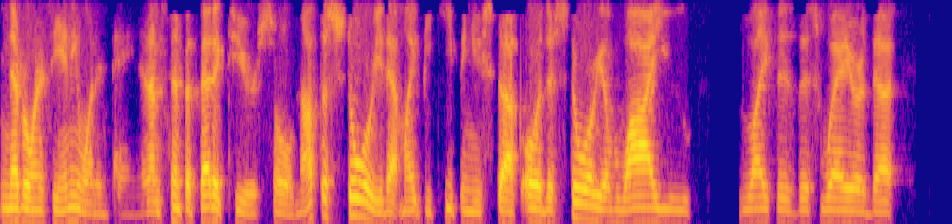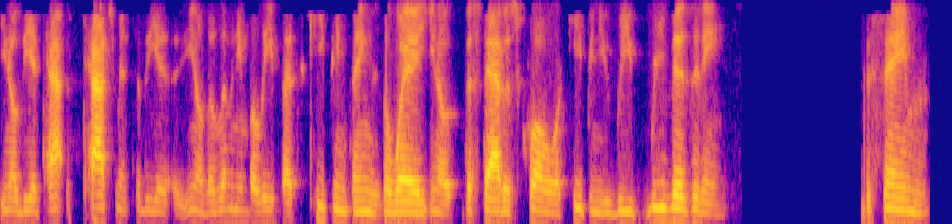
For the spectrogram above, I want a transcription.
Never want to see anyone in pain. And I'm sympathetic to your soul, not the story that might be keeping you stuck or the story of why you life is this way or the you know the atta- attachment to the you know the limiting belief that's keeping things the way you know the status quo or keeping you re- revisiting the same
